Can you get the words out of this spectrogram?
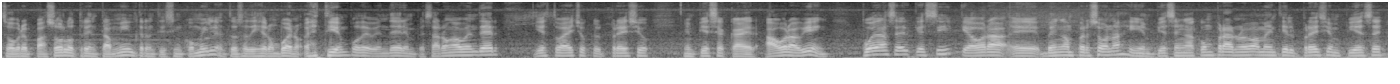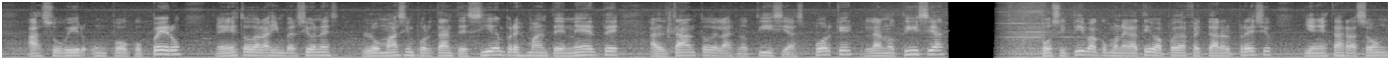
sobrepasó los 30 mil, 35 mil. Entonces dijeron, bueno, es tiempo de vender. Empezaron a vender y esto ha hecho que el precio empiece a caer. Ahora bien, puede ser que sí, que ahora eh, vengan personas y empiecen a comprar nuevamente y el precio empiece a subir un poco. Pero en esto de las inversiones, lo más importante siempre es mantenerte al tanto de las noticias, porque la noticia positiva como negativa puede afectar al precio y en esta razón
